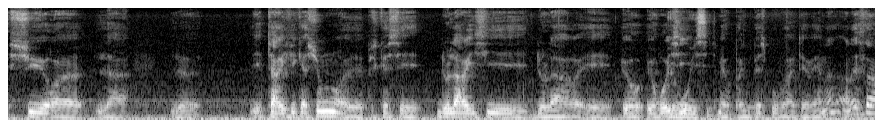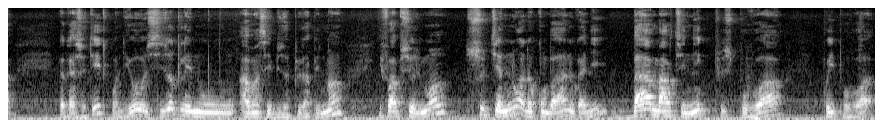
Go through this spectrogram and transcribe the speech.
sur euh, la, le, les tarifications, euh, puisque c'est dollar ici, dollar et euro, ici, mais pas une pièce pour intervenir en ça. Donc à ce titre, on dit, oh, si autres les nous avancer plus rapidement, il faut absolument soutenir nous à nos combats, nous a dit, bas Martinique, plus pouvoir, pour y pouvoir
